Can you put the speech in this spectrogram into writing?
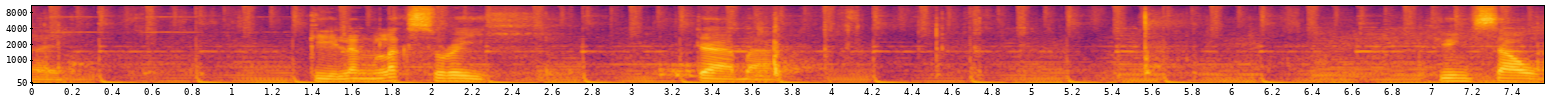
Đây. Kỳ lân luxury. Trà bạc. Chuyên sâu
